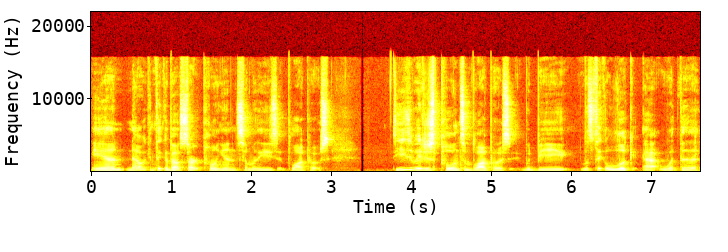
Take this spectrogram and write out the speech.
And now we can think about start pulling in some of these blog posts. The easy way to just pull in some blog posts would be, let's take a look at what the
